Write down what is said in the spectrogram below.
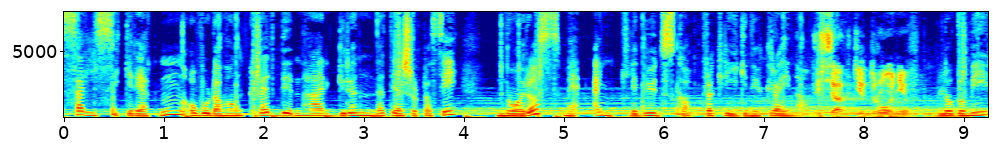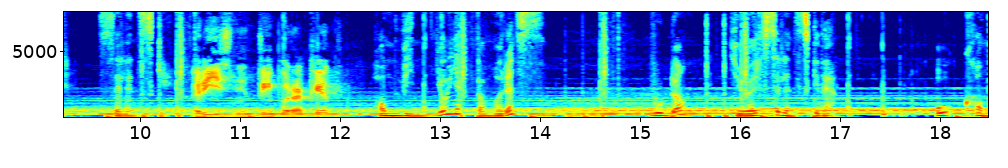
Selvsikkerheten og hvordan han kledd i denne grønne T-skjorta si, når oss med enkle budskap fra krigen i Ukraina. Vlodomyr Zelenskyj. Han vinner jo hjertene våre. Hvordan gjør Zelenskyj det? Og kan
